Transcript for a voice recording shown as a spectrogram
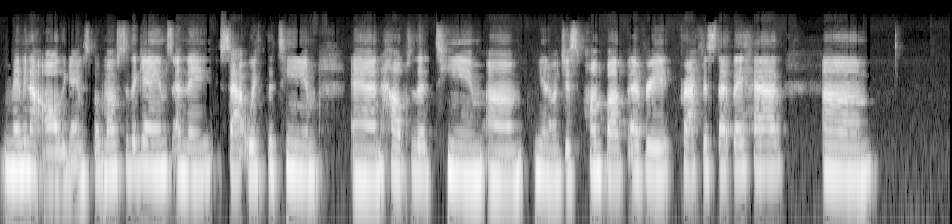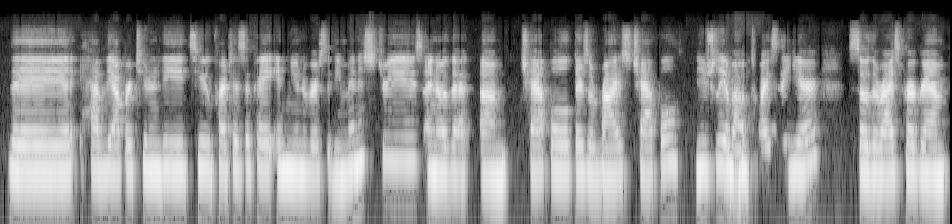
maybe not all the games, but most of the games, and they sat with the team and helped the team, um, you know, just pump up every practice that they had. Um, They have the opportunity to participate in university ministries. I know that um, chapel, there's a RISE chapel, usually about mm-hmm. twice a year. So the RISE program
